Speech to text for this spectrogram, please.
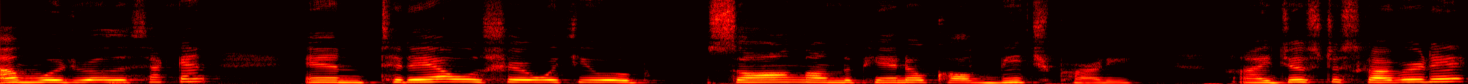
I'm Woodrow II, and today I will share with you a song on the piano called Beach Party. I just discovered it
